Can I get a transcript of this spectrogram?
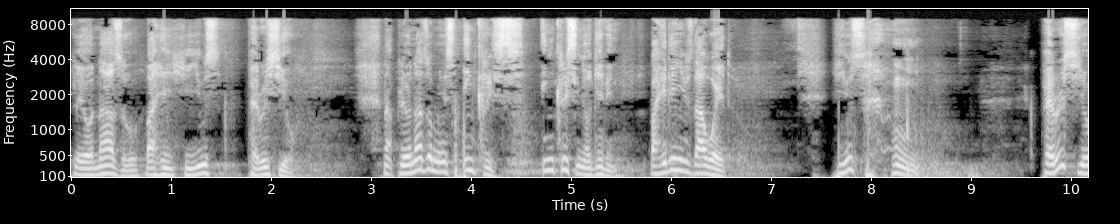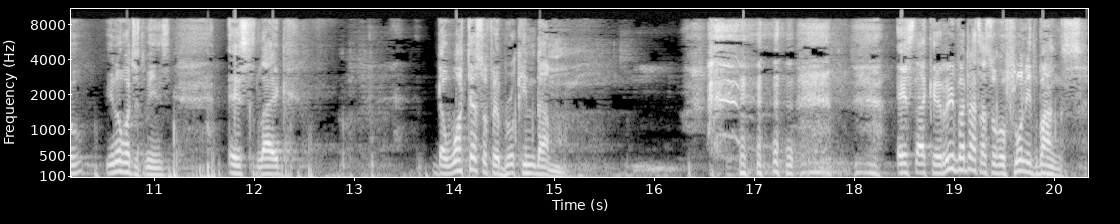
pleonazo, but he, he used perisseuo. Now, pleonazo means increase, increase in your giving, but he didn't use that word. He used hmm, perisseuo. You know what it means? It's like the waters of a broken dam. it's like a river that has overflown its banks,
